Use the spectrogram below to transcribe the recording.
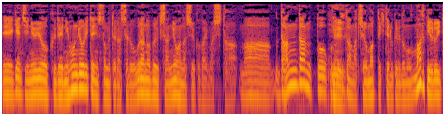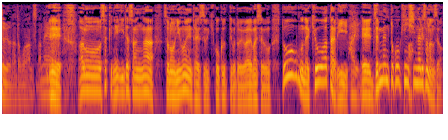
えー、現地ニューヨークで日本料理店に勤めていらっしゃる小倉信之さんにお話を伺いました。まあ、だんだんとこの期間が強まってきてるけれども、まだ緩いというようなところなんですかね。ええあのー、さっきね、飯田さんが、その日本へに対する帰国ってことを言われましたけども、どうもね、今日あたり、はい、えー、全面渡航禁止になりそうなんですよ。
